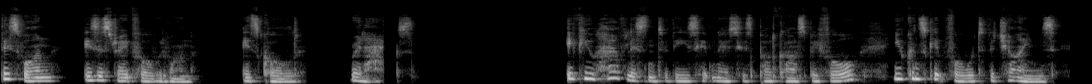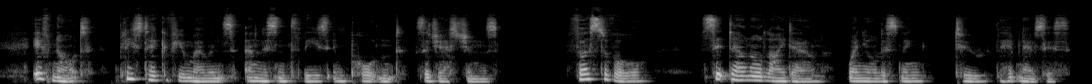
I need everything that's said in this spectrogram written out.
This one is a straightforward one. It's called Relax. If you have listened to these hypnosis podcasts before, you can skip forward to the chimes. If not, please take a few moments and listen to these important suggestions. First of all, sit down or lie down when you're listening to the hypnosis.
